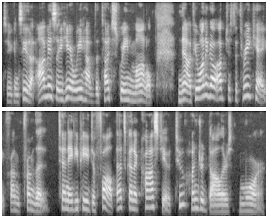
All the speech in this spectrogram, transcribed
So you can see that. Obviously here we have the touchscreen model. Now if you want to go up just to 3K from, from the 1080p default, that's going to cost you $200 more.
